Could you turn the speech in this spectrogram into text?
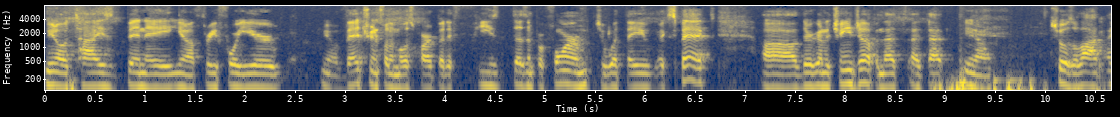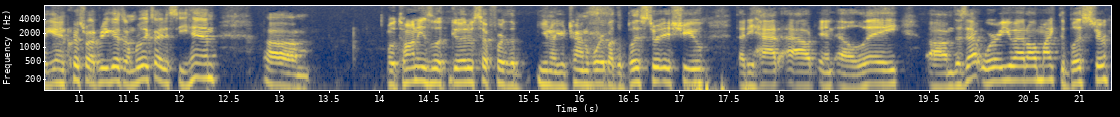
you know Ty's been a you know three four year you know veteran for the most part. But if he doesn't perform to what they expect, uh, they're going to change up, and that that you know shows a lot. Again, Chris Rodriguez, I'm really excited to see him. Um, Ohtani's looked good, except for the you know you're trying to worry about the blister issue that he had out in L.A. Um, does that worry you at all, Mike? The blister?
